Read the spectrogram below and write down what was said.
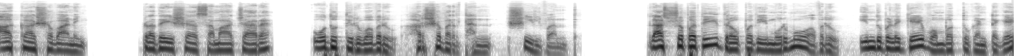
ಆಕಾಶವಾಣಿ ಪ್ರದೇಶ ಸಮಾಚಾರ ಓದುತ್ತಿರುವವರು ಹರ್ಷವರ್ಧನ್, ಶೀಲ್ವಂತ್. ರಾಷ್ಟ್ರಪತಿ ದ್ರೌಪದಿ ಮುರ್ಮು ಅವರು ಇಂದು ಬೆಳಗ್ಗೆ ಒಂಬತ್ತು ಗಂಟೆಗೆ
